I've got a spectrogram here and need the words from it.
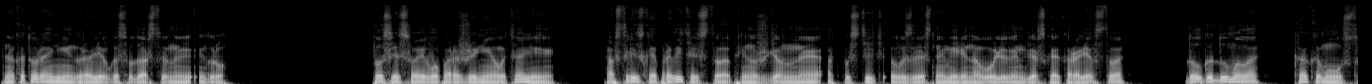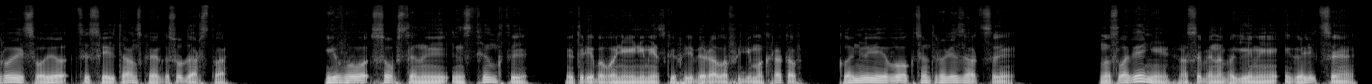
на которой они играли в государственную игру. После своего поражения в Италии Австрийское правительство, принужденное отпустить в известной мере на волю венгерское королевство, долго думало, как ему устроить свое цислейтанское государство. Его собственные инстинкты и требования немецких либералов и демократов клонили его к централизации. Но славяне, особенно Богемия и Галиция,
